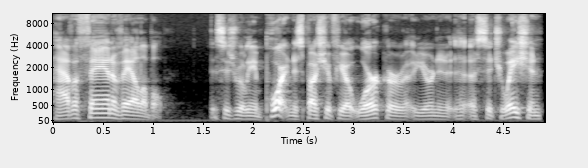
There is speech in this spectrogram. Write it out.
Have a fan available. This is really important, especially if you're at work or you're in a, a, situation.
